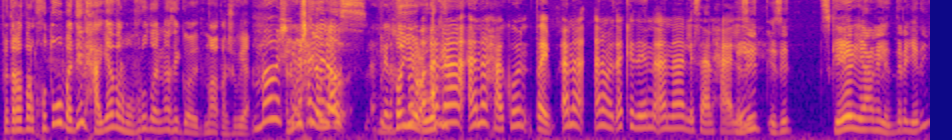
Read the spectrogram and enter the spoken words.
فترة الخطوبة دي الحاجات المفروض الناس يقعدوا يتناقشوا فيها. ما مشكلة. المشكلة حتى لو الناس في بتضيع وقت أنا أنا حكون طيب أنا أنا متأكدة إن أنا لسان حالي. ازيد ازيد سكير يعني للدرجة دي؟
